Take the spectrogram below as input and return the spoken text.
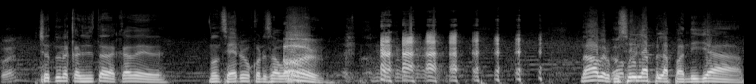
¿Cuál? échate una cancioncita de acá de... Don Serio con esa voz. ¡Ay! No, pero pues sí, la, la pandilla...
